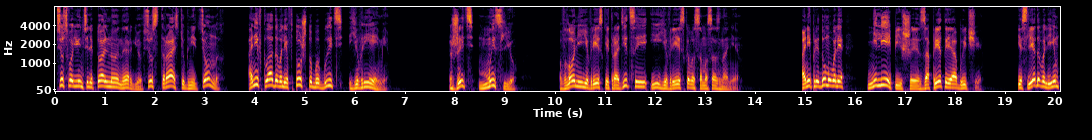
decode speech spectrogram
всю свою интеллектуальную энергию, всю страсть угнетенных, они вкладывали в то, чтобы быть евреями. Жить мыслью в лоне еврейской традиции и еврейского самосознания. Они придумывали нелепейшие запреты и обычаи, и следовали им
